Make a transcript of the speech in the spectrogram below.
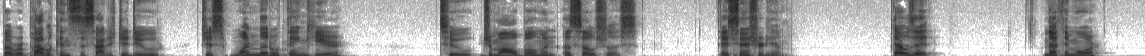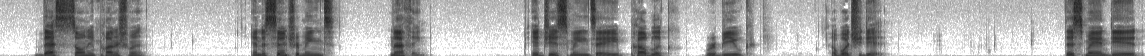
But Republicans decided to do just one little thing here to Jamaal Bowman, a socialist. They censored him. That was it. Nothing more. That's only punishment. And the censure means nothing. It just means a public rebuke of what you did. This man did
